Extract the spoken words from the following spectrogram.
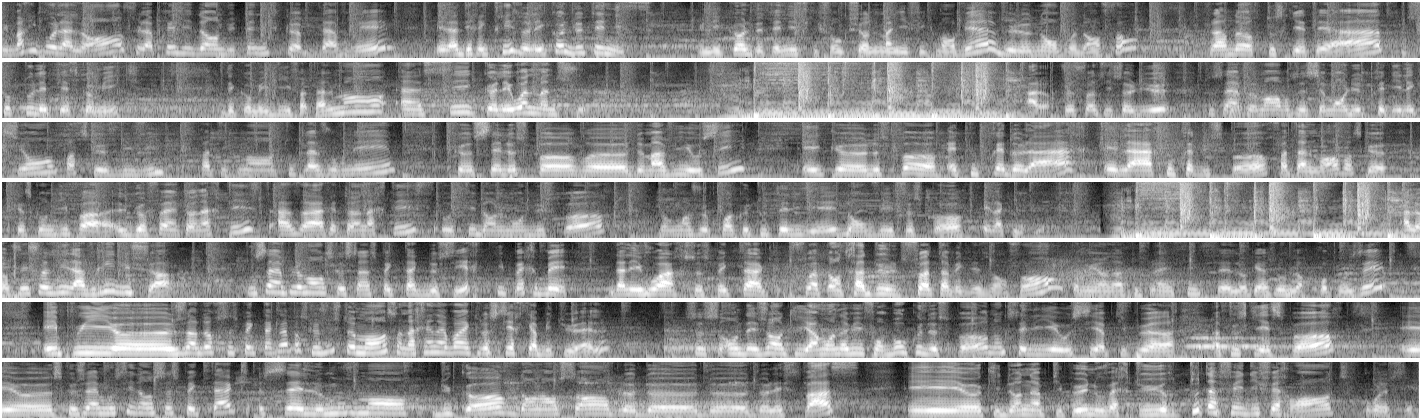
Marie-Paul Allan, je suis la présidente du tennis club d'Avray et la directrice de l'école de tennis. Une école de tennis qui fonctionne magnifiquement bien vu le nombre d'enfants. J'adore tout ce qui est théâtre, surtout les pièces comiques, des comédies fatalement, ainsi que les one-man shows. Alors, je choisis ce lieu tout simplement parce que c'est mon lieu de prédilection, parce que je vis pratiquement toute la journée, que c'est le sport euh, de ma vie aussi, et que le sport est tout près de l'art, et l'art tout près du sport, fatalement, parce que qu'est-ce qu'on ne dit pas? Goffin est un artiste, Hazard est un artiste, aussi dans le monde du sport. Donc moi je crois que tout est lié, donc vive le sport et la culture. Alors j'ai choisi la vrille du chat, tout simplement parce que c'est un spectacle de cirque qui permet d'aller voir ce spectacle soit entre adultes, soit avec des enfants. Comme il y en a tout plein ici, c'est l'occasion de leur proposer. Et puis euh, j'adore ce spectacle-là parce que justement, ça n'a rien à voir avec le cirque habituel. Ce sont des gens qui, à mon avis, font beaucoup de sport, donc c'est lié aussi un petit peu à, tout ce qui est sport. Et euh, ce que j'aime aussi dans ce spectacle, c'est le mouvement du corps dans l'ensemble de l'espace et euh, qui donne un petit peu une ouverture tout à fait différente pour le cirque.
